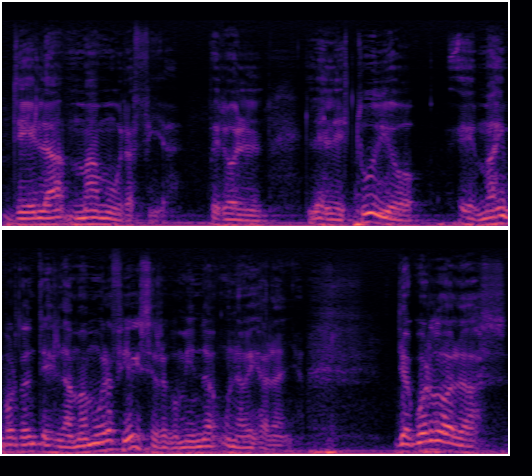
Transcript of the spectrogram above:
de la mamografía. Pero el, estudio eh, más importante es la mamografía que se recomienda una vez al año. De acuerdo a las,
